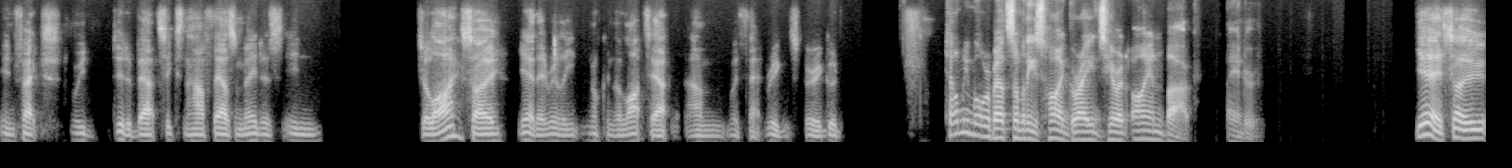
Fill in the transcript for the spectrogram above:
In fact, we did about six and a half thousand meters in July. So yeah, they're really knocking the lights out um, with that rig. It's very good. Tell me more about some of these high grades here at Ironbark, Andrew. Yeah, so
